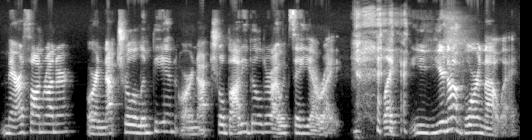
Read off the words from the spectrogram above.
marathon runner or a natural Olympian or a natural bodybuilder, I would say, yeah, right. Like you're not born that way.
